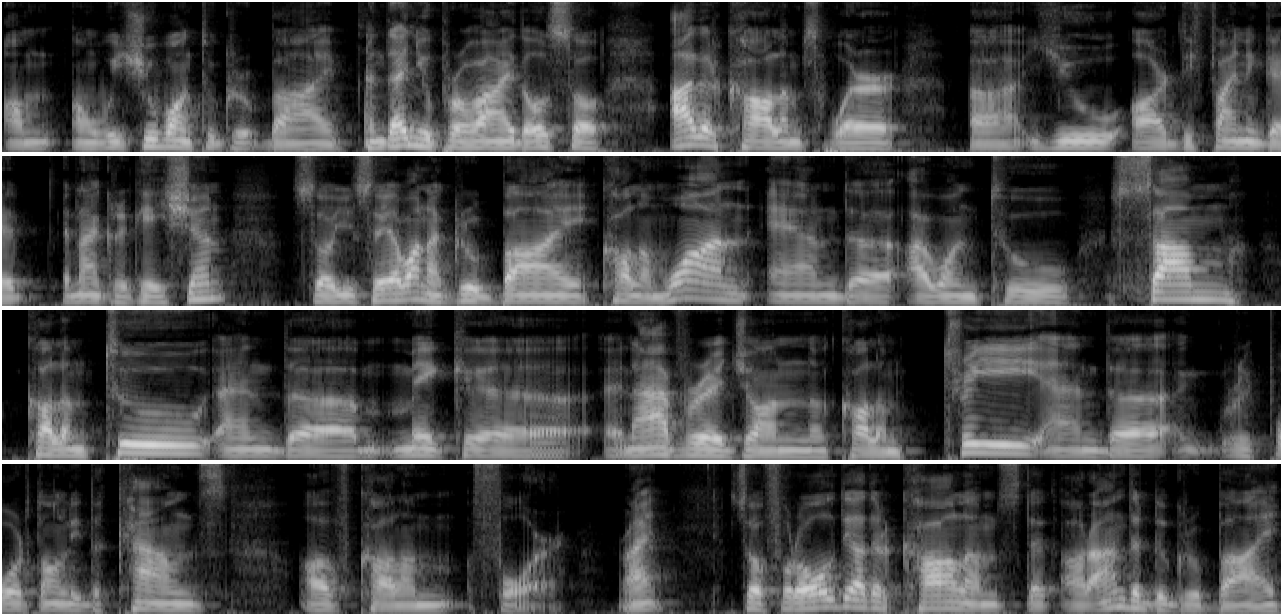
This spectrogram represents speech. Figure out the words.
on, on which you want to group by, and then you provide also other columns where uh, you are defining a, an aggregation. So you say, I want to group by column one, and uh, I want to sum column two and uh, make uh, an average on column three and uh, report only the counts of column four, right? So for all the other columns that are under the group by,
